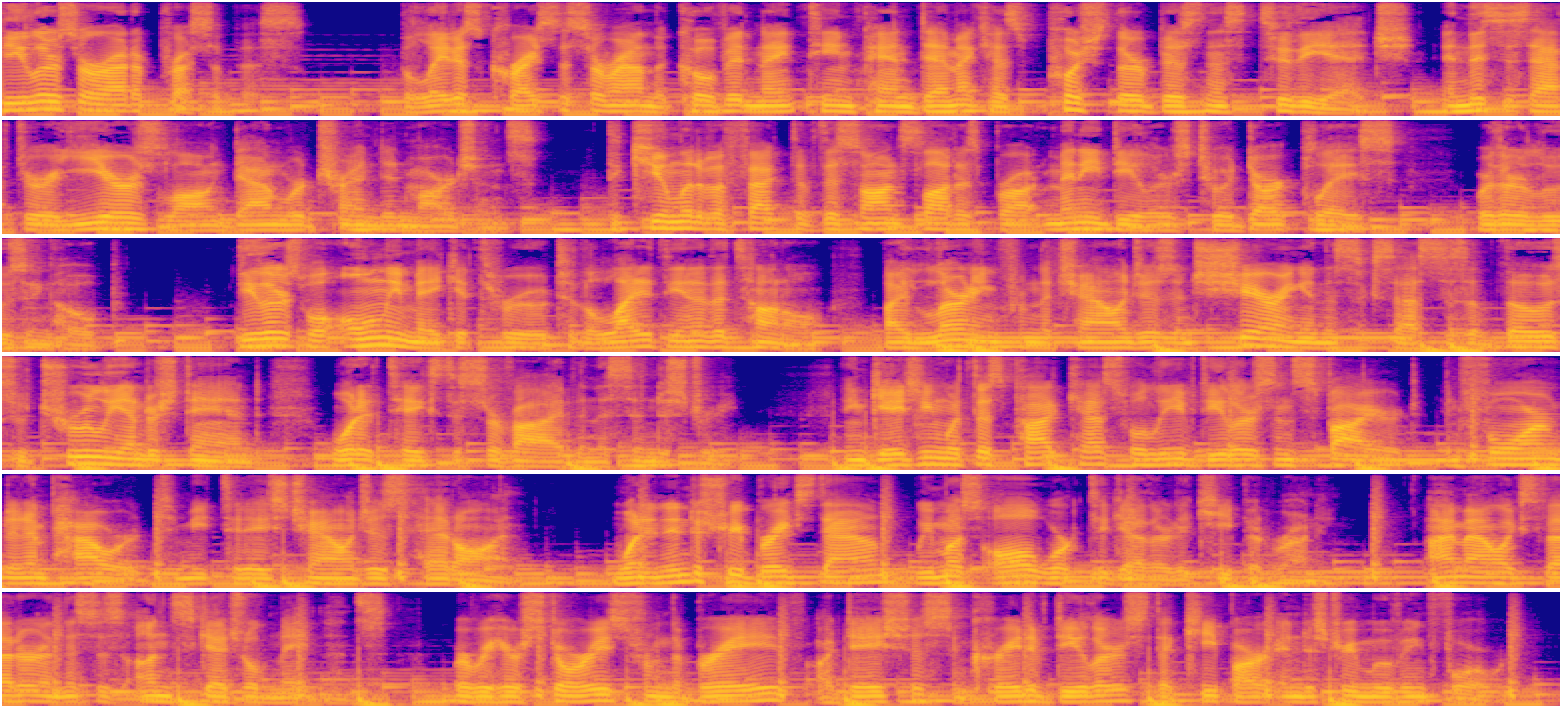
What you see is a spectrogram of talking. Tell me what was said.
Dealers are at a precipice. The latest crisis around the COVID 19 pandemic has pushed their business to the edge, and this is after a years long downward trend in margins. The cumulative effect of this onslaught has brought many dealers to a dark place where they're losing hope. Dealers will only make it through to the light at the end of the tunnel by learning from the challenges and sharing in the successes of those who truly understand what it takes to survive in this industry. Engaging with this podcast will leave dealers inspired, informed, and empowered to meet today's challenges head on. When an industry breaks down, we must all work together to keep it running. I'm Alex Vetter, and this is Unscheduled Maintenance, where we hear stories from the brave, audacious, and creative dealers that keep our industry moving forward.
